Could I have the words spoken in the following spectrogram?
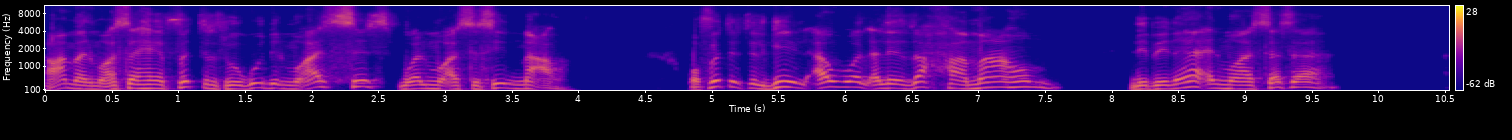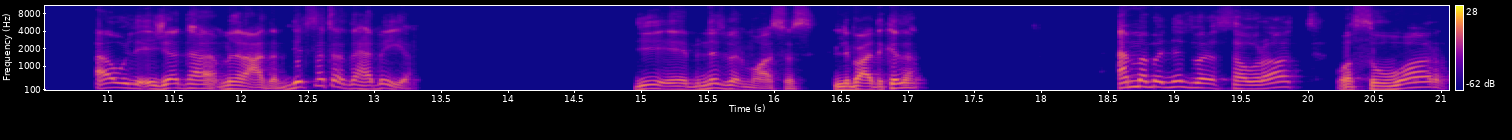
عمل المؤسسه هي فتره وجود المؤسس والمؤسسين معه. وفتره الجيل الأول الذي ضحى معهم لبناء المؤسسة أو لإيجادها من العدم. دي الفترة الذهبية. دي بالنسبة للمؤسسة. اللي بعد كده. أما بالنسبة للثورات والثوار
